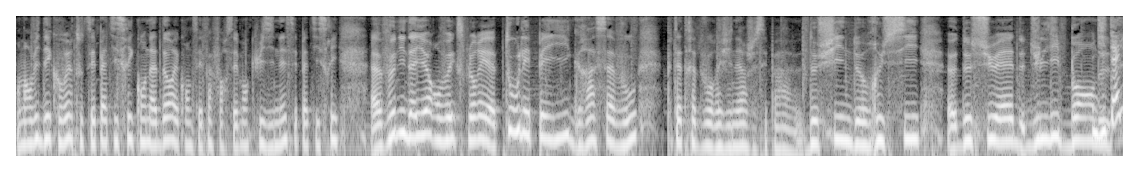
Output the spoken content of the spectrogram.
On a envie de découvrir toutes ces pâtisseries qu'on adore et qu'on ne sait pas forcément cuisiner. Ces pâtisseries euh, venues d'ailleurs. On veut explorer euh, tous les pays grâce à vous. Peut-être êtes-vous originaire, je sais pas, de Chine, de Russie, de Suède, du Liban, D'Italie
